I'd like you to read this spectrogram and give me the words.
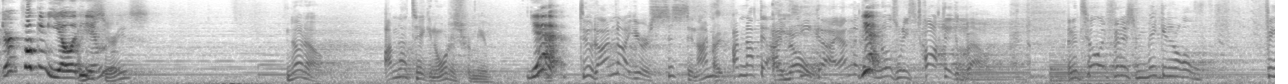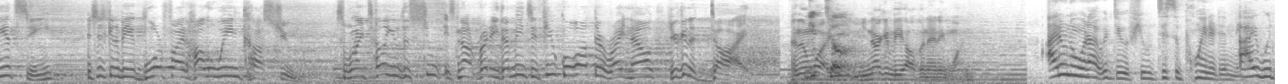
don't fucking yell at Are you him. serious? No, no. I'm not taking orders from you. Yeah. Dude, I'm not your assistant. I'm, I- I'm not the I IT know. guy. I'm the Yeah. guy who knows what he's talking about. And until I finish making it all fancy. It's just gonna be a glorified Halloween costume. So when I tell you the suit is not ready, that means if you go out there right now, you're gonna die. And then You what? tell You- You're not gonna be helping anyone. I don't know what I would do if you were disappointed in me. I would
